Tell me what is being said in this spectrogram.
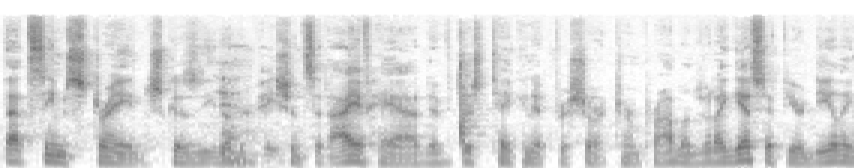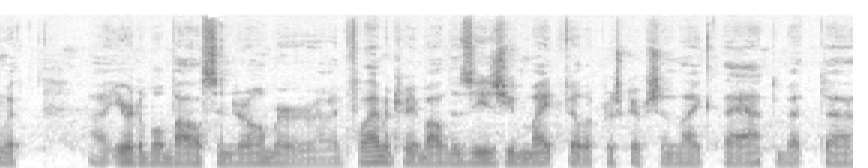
that seems strange because you know yeah. the patients that I've had have just taken it for short-term problems. But I guess if you're dealing with uh, irritable bowel syndrome or uh, inflammatory bowel disease, you might fill a prescription like that. But uh,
